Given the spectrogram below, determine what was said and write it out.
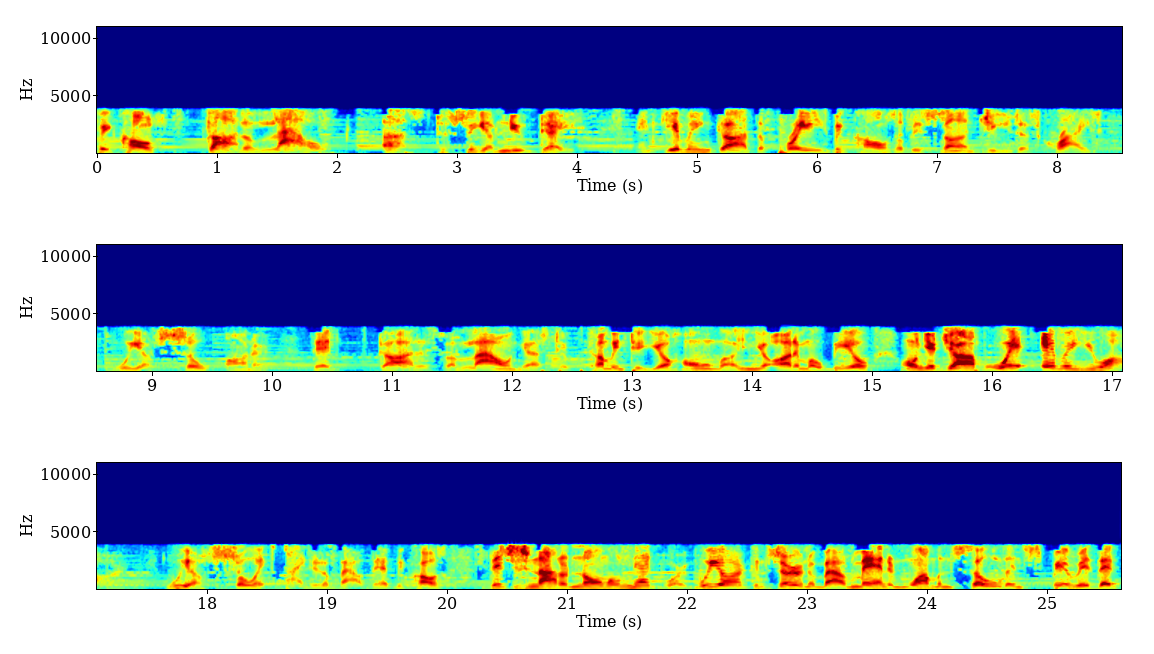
because God allowed us to see a new day. And giving God the praise because of his son, Jesus Christ, we are so honored that God is allowing us to come into your home or in your automobile, on your job, wherever you are. We are so excited about that because this is not a normal network. We are concerned about man and woman, soul and spirit, that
